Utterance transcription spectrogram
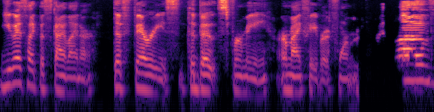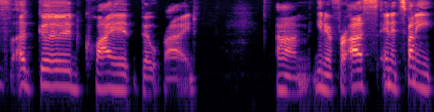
You guys like the Skyliner. The ferries, the boats for me are my favorite form. I love a good, quiet boat ride. Um, you know, for us, and it's funny,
